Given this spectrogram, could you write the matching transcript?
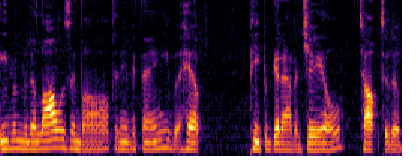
even when the law was involved and everything, he would help people get out of jail, talk to the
